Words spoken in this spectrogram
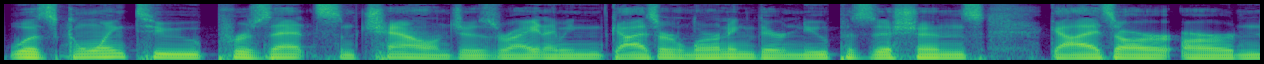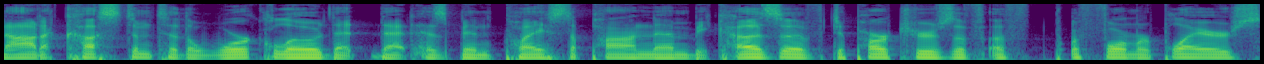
was going to present some challenges, right? I mean, guys are learning their new positions. Guys are are not accustomed to the workload that that has been placed upon them because of departures of, of, of former players.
